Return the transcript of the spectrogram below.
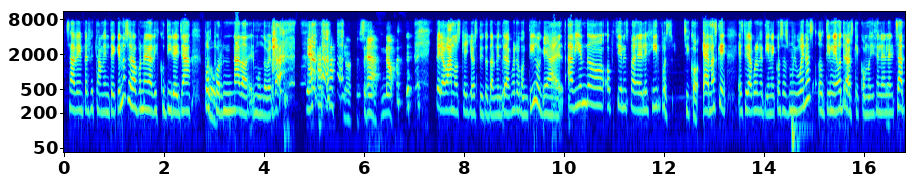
saben perfectamente que no se va a poner a discutir ella, pues No. por nada del mundo, ¿verdad? Ya no, o sea, no. Pero vamos, que yo estoy totalmente de acuerdo contigo, que a- habiendo opciones para elegir, pues chico, además que estoy de acuerdo que tiene cosas muy buenas o tiene otras que como dicen en el chat,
